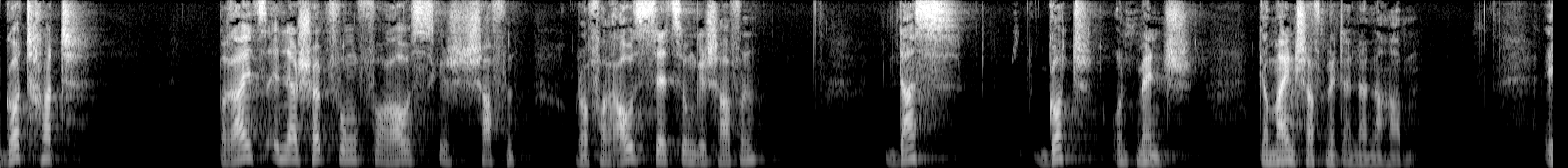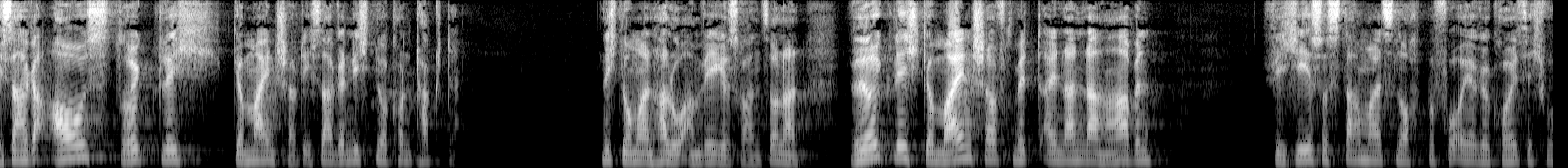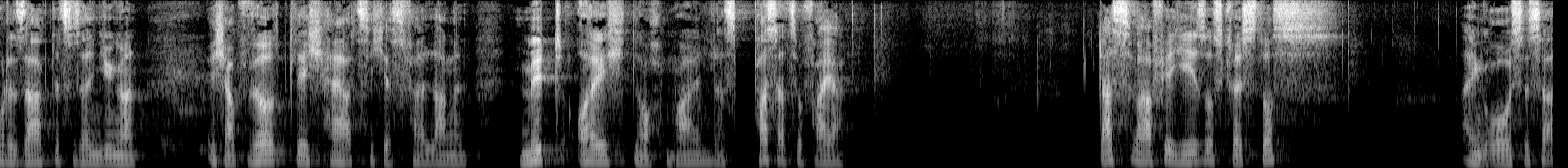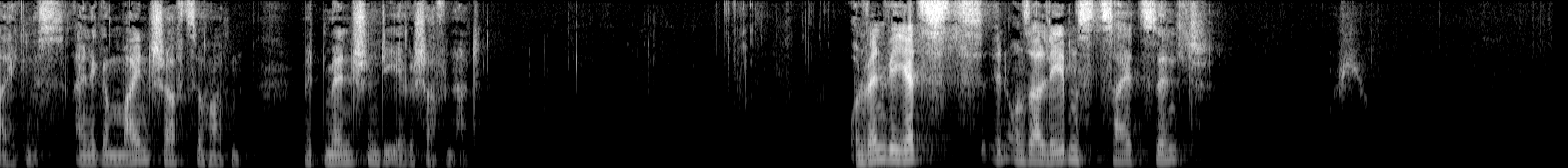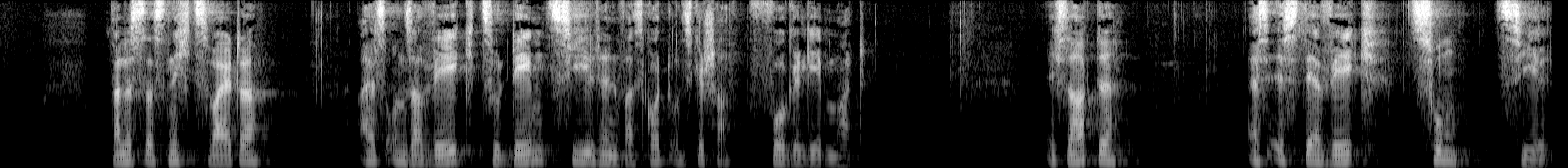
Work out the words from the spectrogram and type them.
Gott hat bereits in der Schöpfung vorausgeschaffen oder Voraussetzung geschaffen, dass Gott und Mensch Gemeinschaft miteinander haben. Ich sage ausdrücklich Gemeinschaft. Ich sage nicht nur Kontakte. Nicht nur mal ein Hallo am Wegesrand, sondern wirklich Gemeinschaft miteinander haben wie Jesus damals noch, bevor er gekreuzigt wurde, sagte zu seinen Jüngern, ich habe wirklich herzliches Verlangen, mit euch nochmal das Passa zu feiern. Das war für Jesus Christus ein großes Ereignis, eine Gemeinschaft zu haben mit Menschen, die er geschaffen hat. Und wenn wir jetzt in unserer Lebenszeit sind, dann ist das nichts weiter als unser Weg zu dem Ziel hin, was Gott uns vorgegeben hat. Ich sagte, es ist der Weg zum Ziel.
